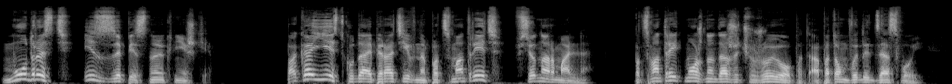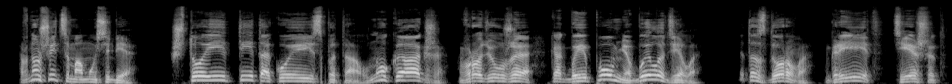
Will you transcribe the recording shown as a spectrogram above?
Мудрость из записной книжки. Пока есть куда оперативно подсмотреть, все нормально. Подсмотреть можно даже чужой опыт, а потом выдать за свой. Внушить самому себе. Что и ты такое испытал. Ну как же, вроде уже, как бы и помню, было дело. Это здорово, греет, тешит.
